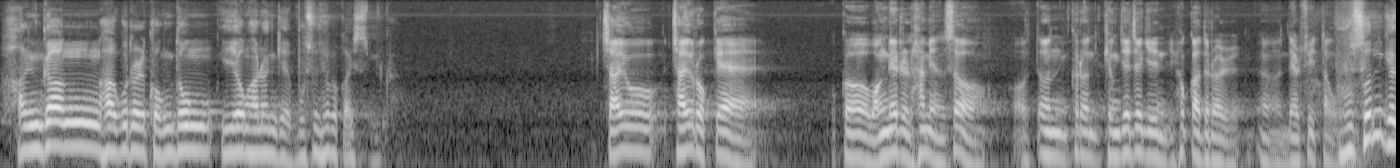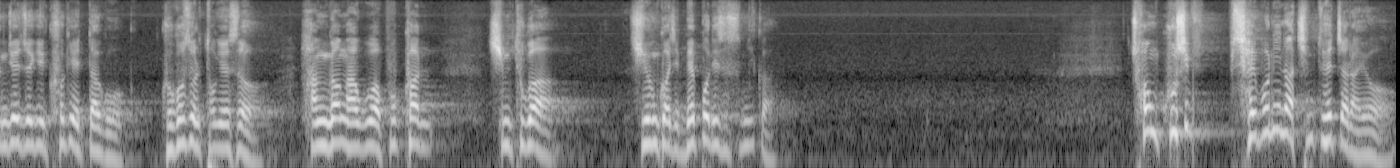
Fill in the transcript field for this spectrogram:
한강하구를 공동 이용하는 게 무슨 효과가 있습니까? 자유 자유롭게 그 왕래를 하면서 어떤 그런 경제적인 효과들을 어, 낼수 있다고 무슨 경제적이 크게 있다고 그것을 통해서 한강하구와 북한 침투가 지금까지 몇 번 있었습니까? 총 93번이나 침투했잖아요.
